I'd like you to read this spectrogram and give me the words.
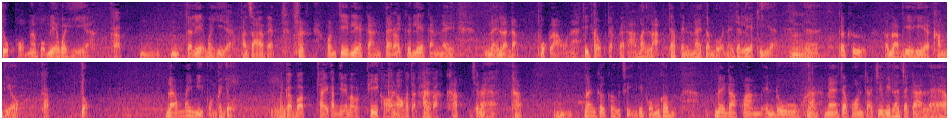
จุกผมนะผมเรียกว่าเฮียครับอืมอืมจะเรียกว่าเฮีย ภาษาแบบ คนจีนเรียกกัน แต่ครับนี่คือเรียกกันในในระดับพ วกเรานะที่ครับจบจากสถาบันหลัก ถ้าเป็นนายตำรวจเนี่ยจะเรียกเฮียอืมเออก็คือสำหรับเฮียเฮียคำเดียวครับจบ แล้วไม่มีผลประโยชน์ เหมือนกับว่าใช้คำนี้ได้มาพี่ขอน้องก็จัดให้ป่ะครับใช่ไหมฮะครับอืมนั่นก็คือสิ่งที่ผมก็ได้รับความเอ็นดูครับนะแม้จะพ้นจากชีวิตราชการแล้ว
